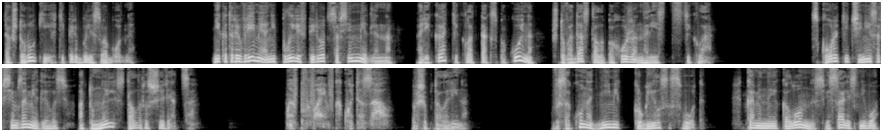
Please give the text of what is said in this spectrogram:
так что руки их теперь были свободны. Некоторое время они плыли вперед совсем медленно, а река текла так спокойно, что вода стала похожа на лист стекла. Скоро течение совсем замедлилось, а туннель стал расширяться. «Мы вплываем в какой-то зал», — прошептала Лина. Высоко над ними округлился свод. Каменные колонны свисали с него,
